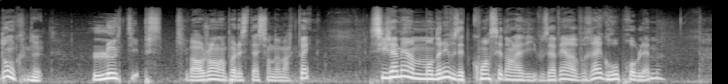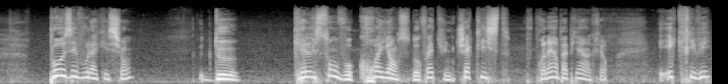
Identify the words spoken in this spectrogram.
Donc Ouais. le tips qui va rejoindre un peu la citation de Mark Twain. Si jamais à un moment donné vous êtes coincé dans la vie, vous avez un vrai gros problème, posez-vous la question de quelles sont vos croyances. Donc faites une checklist. Vous prenez un papier et un crayon et écrivez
